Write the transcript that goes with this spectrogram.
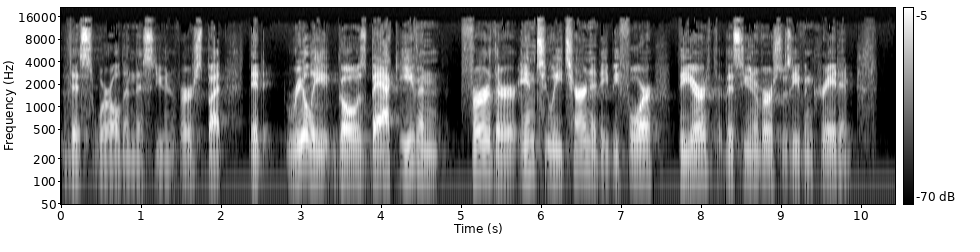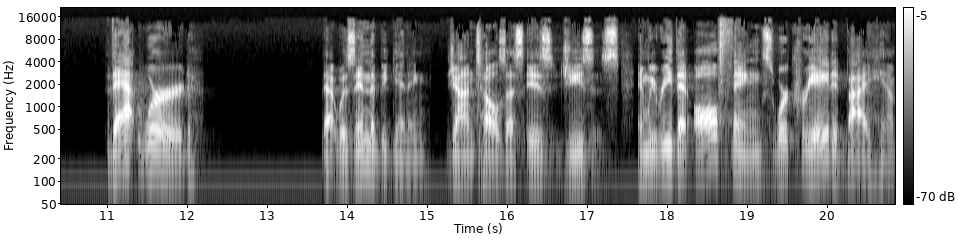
this world and this universe, but it really goes back even further into eternity before the earth, this universe was even created. That word that was in the beginning, John tells us, is Jesus. And we read that all things were created by him,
